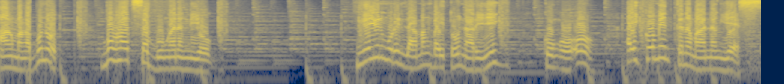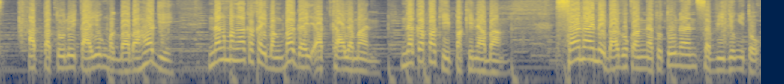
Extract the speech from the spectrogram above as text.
Ang mga bunot, buhat sa bunga ng niyog. Ngayon mo rin lamang ba ito narinig? Kung oo, ay comment ka naman ng yes at patuloy tayong magbabahagi ng mga kakaibang bagay at kaalaman na kapaki-pakinabang. Sana ay may bago kang natutunan sa videong ito.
